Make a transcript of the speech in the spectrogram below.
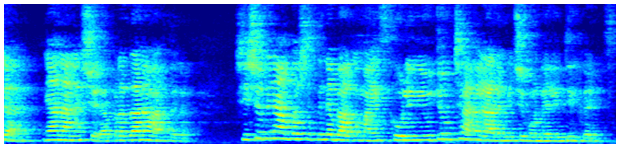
നമസ്കാരം. ഞാൻ അനശ്വര പ്രധാന വാർത്തകൾ. ശിശുദിനാഘോഷത്തിന്റെ ഭാഗമായി സ്കൂളിൽ യൂട്യൂബ് ചാനൽ ആരംഭിച്ചുകൊണ്ട് ലിറ്റിൽ ഗൈഡ്സ്.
